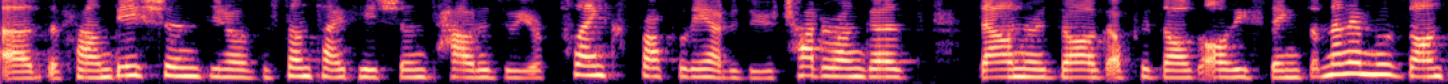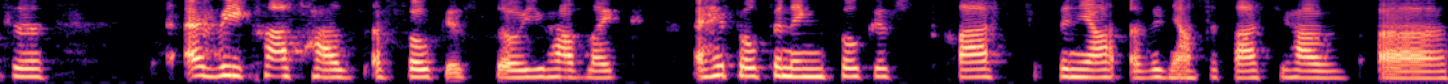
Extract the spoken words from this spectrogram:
uh, the foundations, you know, the sun salutations, how to do your planks properly, how to do your chaturangas, downward dog, upward dog, all these things. And then it moves on to every class has a focus. So you have like a hip opening focused class, vinyasa, a vinyasa class. You have uh,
